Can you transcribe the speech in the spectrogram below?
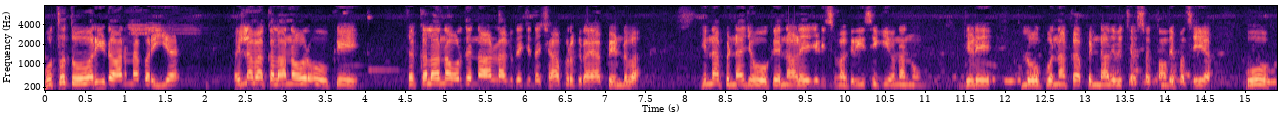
ਉੱਥੋਂ ਦੋ ਵਾਰੀ ਉਡਾਨ ਮੈਂ ਭਰੀ ਹੈ। ਪਹਿਲਾਂ ਮੈਂ ਕਲਾਨੌਰ ਹੋ ਕੇ ਤੇ ਕਲਾਨੌਰ ਦੇ ਨਾਲ ਲੱਗਦੇ ਜਿੱਦਾਂ ਸ਼ਾਹਪੁਰ ਕਰਾਇਆ ਪਿੰਡ ਵਾ, ਇਹਨਾਂ ਪਿੰਡਾਂ 'ਚ ਹੋ ਕੇ ਨਾਲੇ ਜਿਹੜੀ ਸਮੱਗਰੀ ਸੀਗੀ ਉਹਨਾਂ ਨੂੰ, ਜਿਹੜੇ ਲੋਕ ਉਹਨਾਂ ਕਾ ਪਿੰਡਾਂ ਦੇ ਵਿੱਚ ਸੱਤਾਂ ਦੇ ਫਸੇ ਆ, ਉਹ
